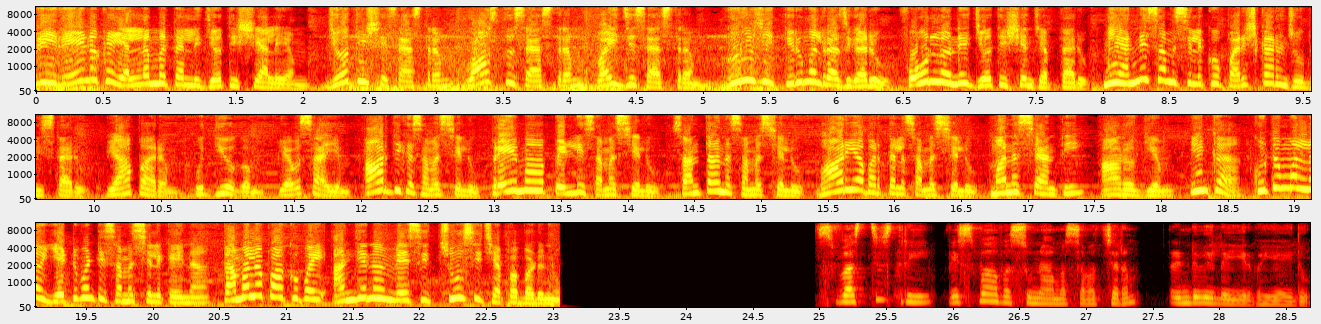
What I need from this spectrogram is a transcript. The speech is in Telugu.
శ్రీ రేణుక ఎల్లమ్మ తల్లి జ్యోతిష్యాలయం. జ్యోతిష్య శాస్త్రం వాస్తు శాస్త్రం వైద్య శాస్త్రం. గురూజీ తిరుమల రాజు గారు ఫోన్లోనే జ్యోతిష్యం చెప్తారు. మీ అన్ని సమస్యలకు పరిష్కారం చూపిస్తారు. వ్యాపారం ఉద్యోగం వ్యవసాయం ఆర్థిక సమస్యలు ప్రేమ పెళ్ళి సమస్యలు సంతాన సమస్యలు భార్యాభర్తల సమస్యలు మనశ్శాంతి ఆరోగ్యం. ఇంకా కుటుంబంలో ఎటువంటి సమస్యలకైనా తమలపాకుపై అంజనం వేసి చూసి చెప్పబడును. స్వస్తి స్త్రీ విశ్వావసునామ సంవత్సరం రెండు వేల ఇరవై ఐదు.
